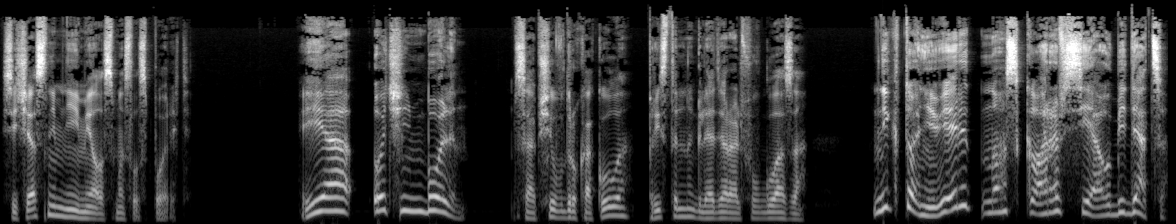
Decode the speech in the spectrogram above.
Сейчас с ним не имело смысла спорить. «Я очень болен. сообщил вдруг акула, пристально глядя Ральфу в глаза. «Никто не верит, но скоро все убедятся».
